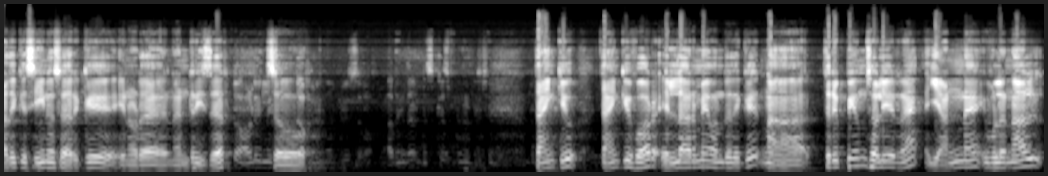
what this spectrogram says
அதுக்கு சீனு சாருக்கு என்னோட நன்றி sir so thank you thank you for எல்லாருமே வந்ததுக்கு நான் திருப்பியும் சொல்லிடுறேன். என் இவ்வளோ நாள்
